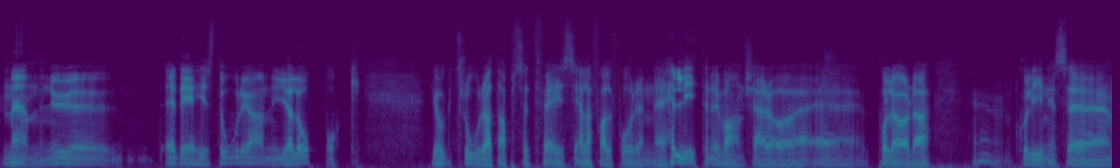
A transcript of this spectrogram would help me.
Men nu eh, är det historia, nya lopp och jag tror att Upset Face i alla fall får en eh, liten revansch här och, eh, på lördag. Eh, Collinis eh,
